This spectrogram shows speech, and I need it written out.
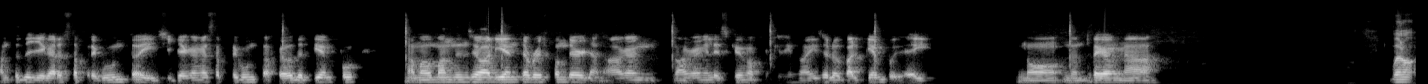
antes de llegar a esta pregunta y si llegan a esta pregunta feos del tiempo, nada más mándense valiente a responderla, no hagan, no hagan el esquema, porque si no ahí se los va el tiempo y de ahí no, no entregan nada. Bueno,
